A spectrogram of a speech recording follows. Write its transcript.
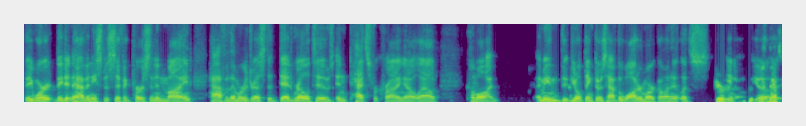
They weren't, they didn't have any specific person in mind. Half of them were addressed to dead relatives and pets for crying out loud. Come on. I mean, you don't think those have the watermark on it? Let's sure. You know, you know that's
